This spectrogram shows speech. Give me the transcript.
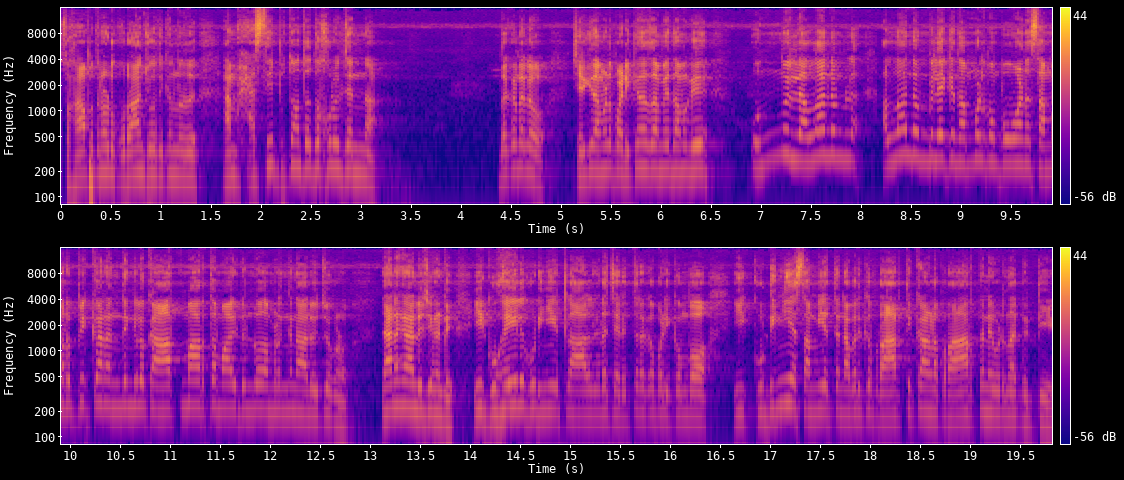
സ്വഹാബത്തിനോട് ഖുർആൻ ചോദിക്കുന്നത് അം ഹസീബ് തദ്ഖുൽ ജന്ന? ഇതൊക്കെ ഉണ്ടല്ലോ. ശരിക്കും നമ്മൾ പഠിക്കുന്ന സമയത്ത് നമുക്ക് ഒന്നുമില്ല. അള്ളാന്റെ മുമ്പിൽ അള്ളാന്റെ മുമ്പിലേക്ക് നമ്മളിപ്പം പോവാണ്. സമർപ്പിക്കാൻ എന്തെങ്കിലുമൊക്കെ ആത്മാർത്ഥമായിട്ടുണ്ടോ നമ്മളിങ്ങനെ ആലോചിച്ച് നോക്കണം. ഞാനങ്ങനെ ആലോചിക്കുന്നുണ്ട് ഈ ഗുഹയിൽ കുടുങ്ങിയിട്ടുള്ള ആളുകളുടെ ചരിത്രമൊക്കെ പഠിക്കുമ്പോൾ ഈ കുടുങ്ങിയ സമയത്തിന് അവർക്ക് പ്രാർത്ഥിക്കാനുള്ള പ്രാർത്ഥന ഇവിടുന്ന് കിട്ടിയേ?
